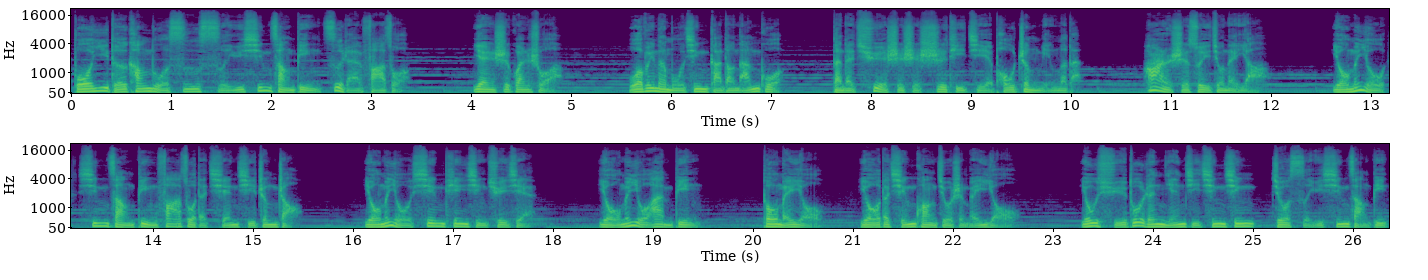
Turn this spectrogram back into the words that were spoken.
波伊德康诺斯死于心脏病自然发作。验尸官说：“我为那母亲感到难过，但那确实是尸体解剖证明了的。二十岁就那样。”有没有心脏病发作的前期征兆？有没有先天性缺陷？有没有暗病？都没有。有的情况就是没有。有许多人年纪轻轻就死于心脏病，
